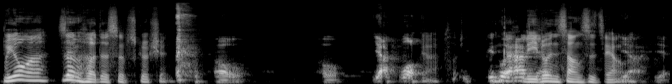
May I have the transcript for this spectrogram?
不用啊，任何的 subscription。哦，哦，Yeah. 我 Yeah. 理论上是这样。Yeah, yeah.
